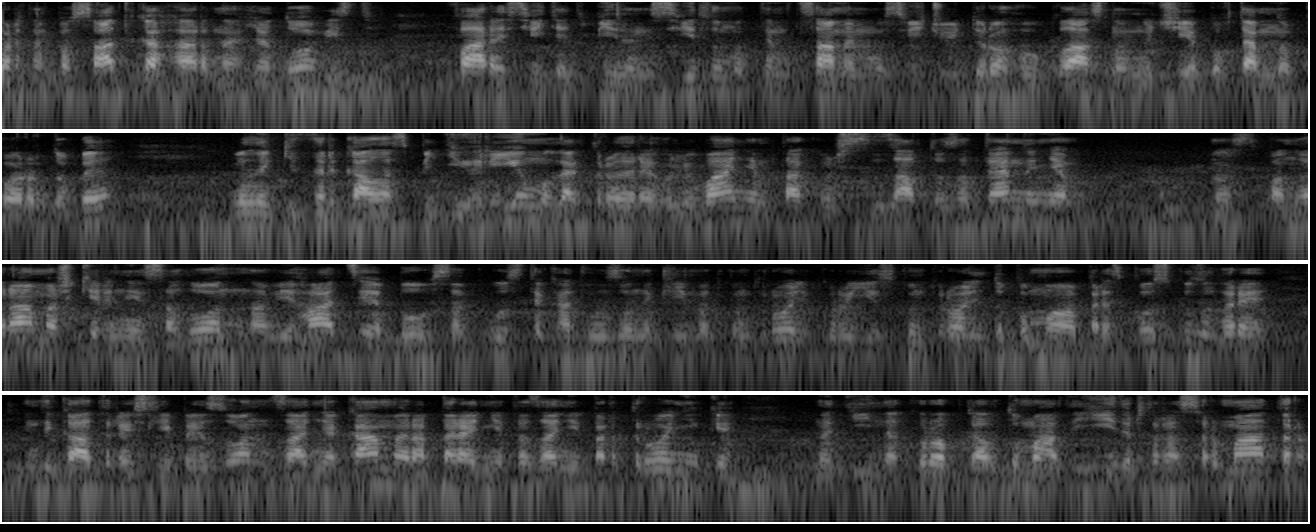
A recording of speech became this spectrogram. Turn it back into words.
комфортна посадка, гарна глядовість. Фари світять білим світлом, тим самим освічують дорогу класно вночі або в темну пору доби. Великі дзеркала з підігрівом, електрорегулюванням, також з автозатемненням. У нас панорама, шкіряний салон, навігація, бовс акустика, двозонний клімат-контроль, круїз-контроль, допомога при спуску згори, індикатори сліпих зон, задня камера, передні та задні партроніки, надійна коробка, автомат, гідротрансформатор.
